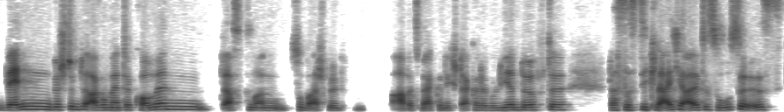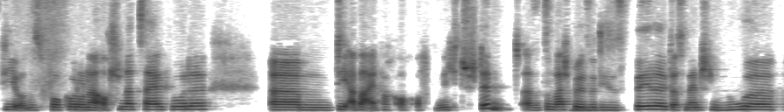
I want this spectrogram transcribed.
wenn bestimmte Argumente kommen, dass man zum Beispiel Arbeitsmärkte nicht stärker regulieren dürfte, dass das die gleiche alte Soße ist, die uns vor Corona auch schon erzählt wurde ähm, die aber einfach auch oft nicht stimmt. Also zum Beispiel mhm. so dieses Bild, dass Menschen nur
